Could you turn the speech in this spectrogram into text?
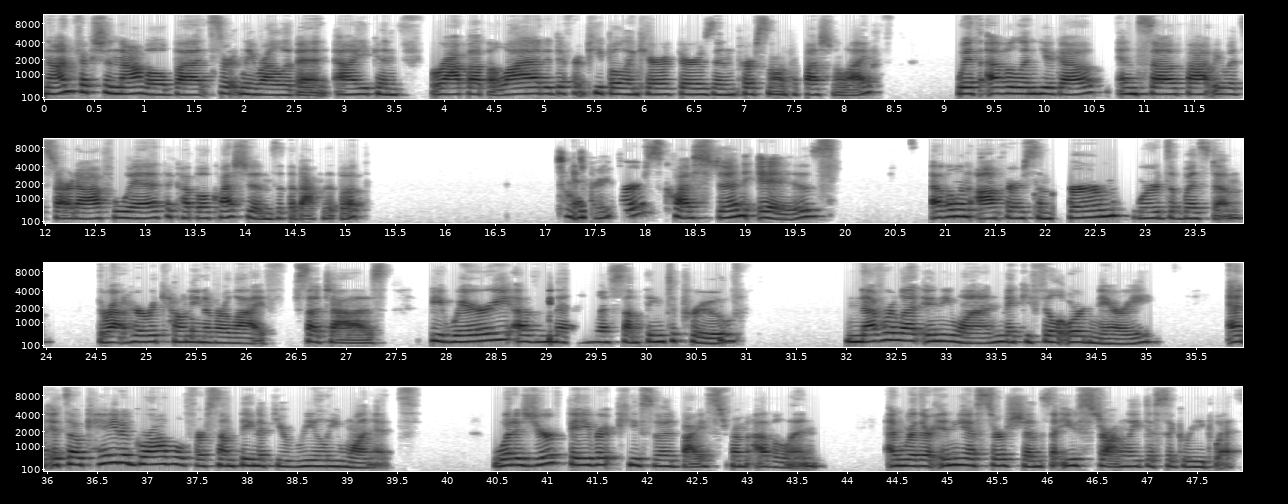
nonfiction novel, but certainly relevant. Uh, you can wrap up a lot of different people and characters in personal and professional life with Evelyn Hugo. And so I thought we would start off with a couple of questions at the back of the book. Sounds and great. first question is Evelyn offers some firm words of wisdom throughout her recounting of her life, such as be wary of men with something to prove. Never let anyone make you feel ordinary. And it's okay to grovel for something if you really want it. What is your favorite piece of advice from Evelyn? And were there any assertions that you strongly disagreed with?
